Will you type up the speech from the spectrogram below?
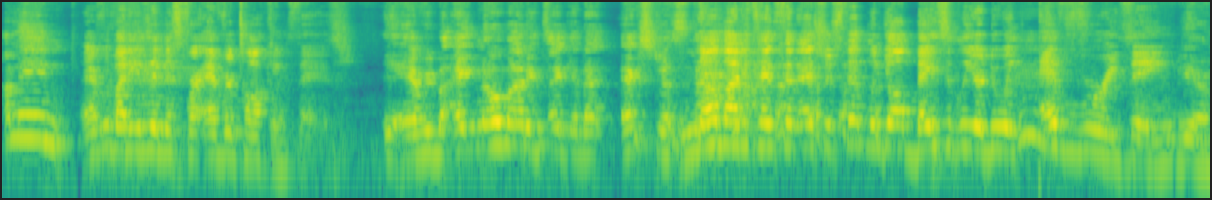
I mean Everybody is in this forever talking stage. Yeah, everybody ain't nobody taking that extra step. Nobody takes that extra step when y'all basically are doing everything Yeah.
